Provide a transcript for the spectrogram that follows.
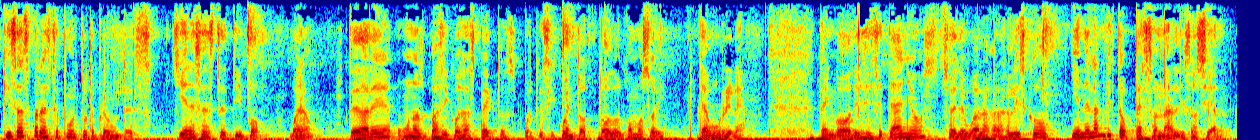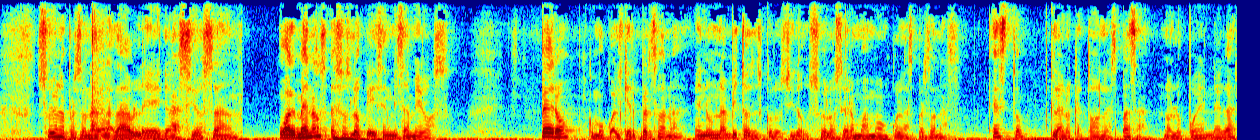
Quizás para este punto te preguntes, ¿quién es este tipo? Bueno, te daré unos básicos aspectos, porque si cuento todo como soy, te aburriré. Tengo 17 años, soy de Guadalajara, Jalisco, y en el ámbito personal y social, soy una persona agradable, graciosa, o al menos eso es lo que dicen mis amigos. Pero, como cualquier persona, en un ámbito desconocido suelo ser mamón con las personas. Esto, claro que a todos les pasa, no lo pueden negar,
